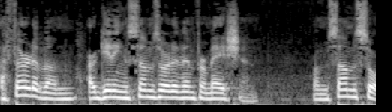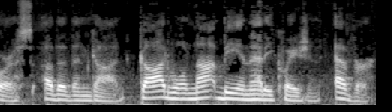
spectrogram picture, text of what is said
a third of them are getting some sort of information from some source other than God. God will not be in that equation, ever.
